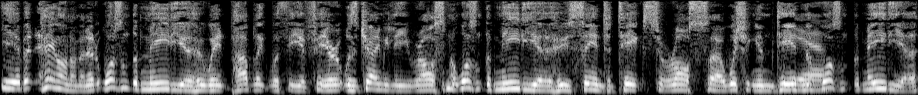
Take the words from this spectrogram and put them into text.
Yeah, but hang on a minute. It wasn't the media who went public with the affair. It was Jami-Lee Ross, and it wasn't the media who sent a text to Ross uh, wishing him dead, yeah. and it wasn't the media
